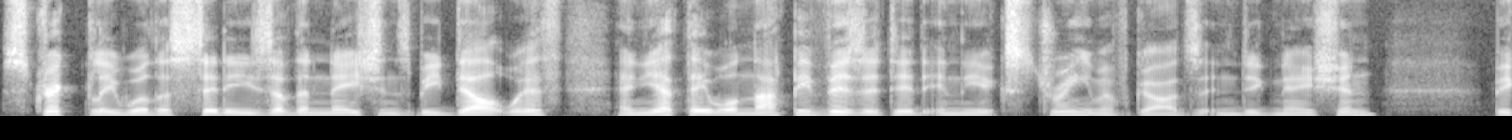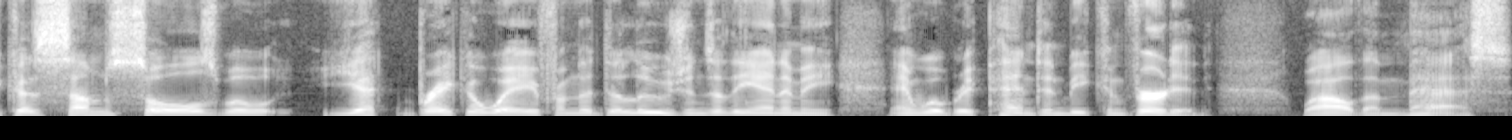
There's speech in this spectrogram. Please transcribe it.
Strictly will the cities of the nations be dealt with, and yet they will not be visited in the extreme of God's indignation, because some souls will yet break away from the delusions of the enemy and will repent and be converted, while the mass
